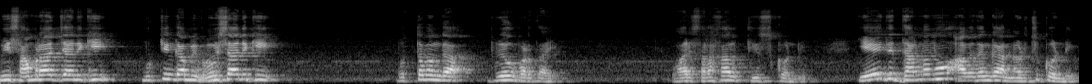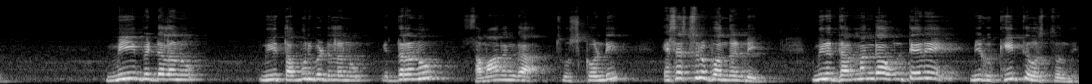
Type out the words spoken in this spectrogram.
మీ సామ్రాజ్యానికి ముఖ్యంగా మీ వంశానికి ఉత్తమంగా ఉపయోగపడతాయి. వారి సలహాలు తీసుకోండి. ఏది ధర్మమో ఆ విధంగా నడుచుకోండి. మీ బిడ్డలను మీ తమ్ముని బిడ్డలను ఇద్దరను సమానంగా చూసుకోండి యశస్సును పొందండి. మీరు ధర్మంగా ఉంటేనే మీకు కీర్తి వస్తుంది.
